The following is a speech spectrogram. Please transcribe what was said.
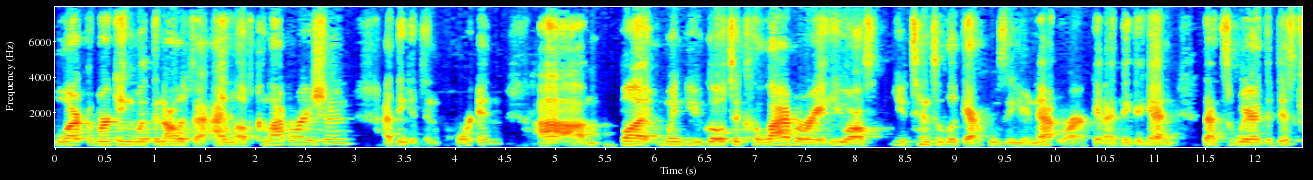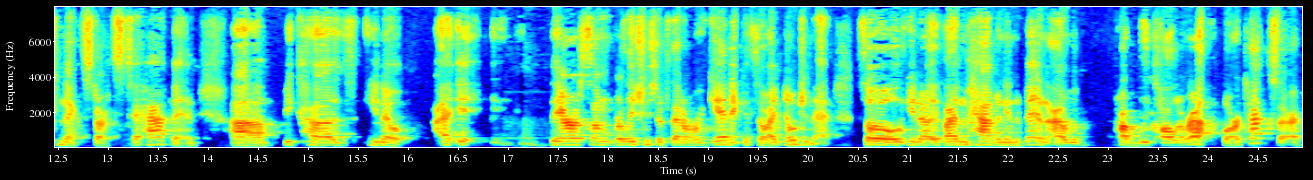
wor working with the knowledge that I love collaboration. I think it's important. Um, but when you go to collaborate, you also you tend to look at who's in your network, and I think again that's where the disconnect starts to happen um, because you know I, it, there are some relationships that are organic, and so I know Jeanette. So you know, if I'm having an event, I would probably call her up or text her.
